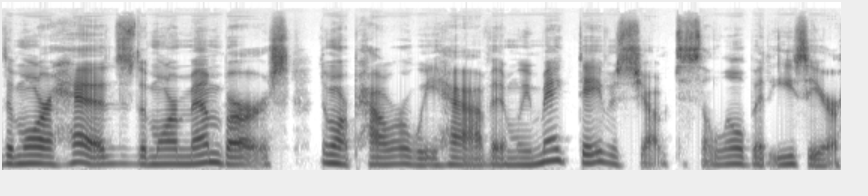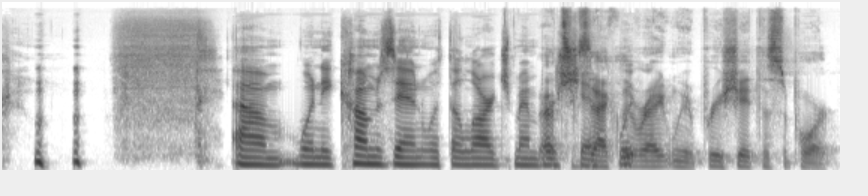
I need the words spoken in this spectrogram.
the more heads, the more members, the more power we have, and we make David's job just a little bit easier um, when he comes in with the large membership. That's exactly We- right. And we appreciate the support.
